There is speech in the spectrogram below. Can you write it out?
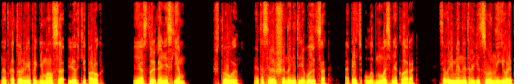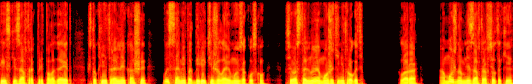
над которыми поднимался легкий порог. «Я столько не съем». «Что вы, это совершенно не требуется», — опять улыбнулась мне Клара. «Современный традиционный европейский завтрак предполагает, что к нейтральной каше вы сами подберете желаемую закуску. Все остальное можете не трогать». «Клара, а можно мне завтра все-таки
